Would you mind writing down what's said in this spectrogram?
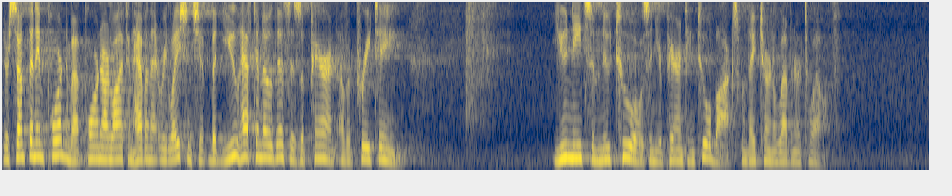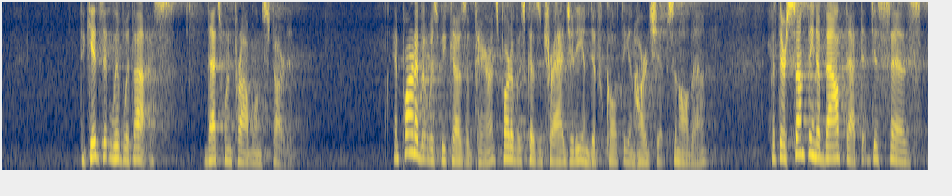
There's something important about pouring our life and having that relationship, but you have to know this as a parent of a preteen. You need some new tools in your parenting toolbox when they turn 11 or 12. The kids that live with us, that's when problems started. And part of it was because of parents, part of it was because of tragedy and difficulty and hardships and all that. But there's something about that that just says,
